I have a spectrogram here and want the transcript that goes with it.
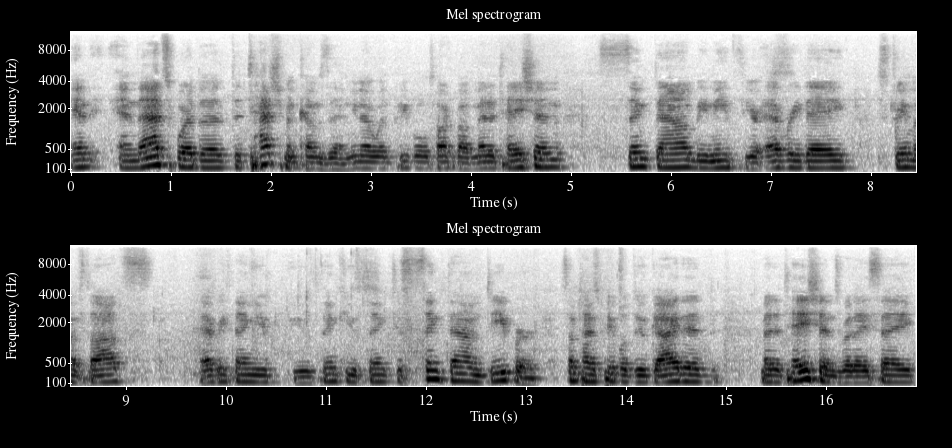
And, and that's where the detachment comes in. You know, when people talk about meditation, sink down beneath your everyday stream of thoughts, everything you, you think you think, just sink down deeper. Sometimes people do guided meditations where they say,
